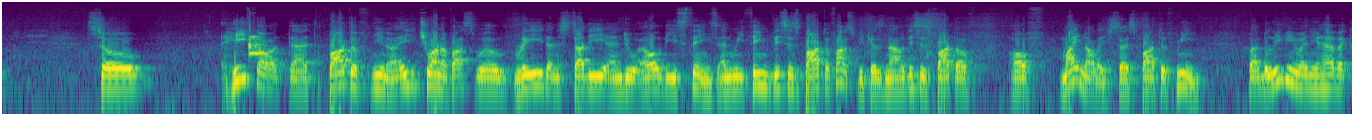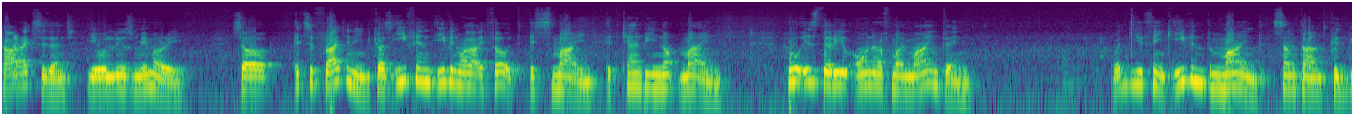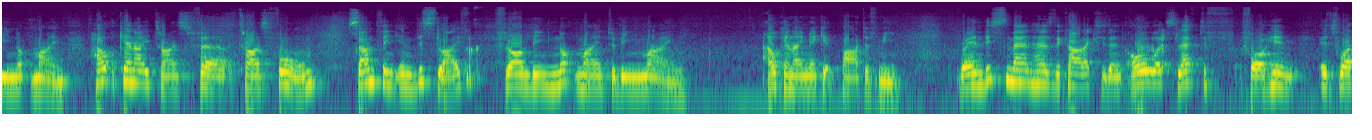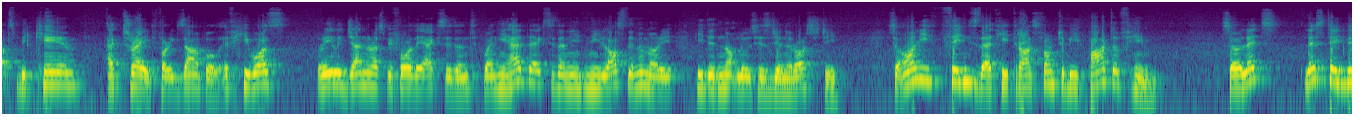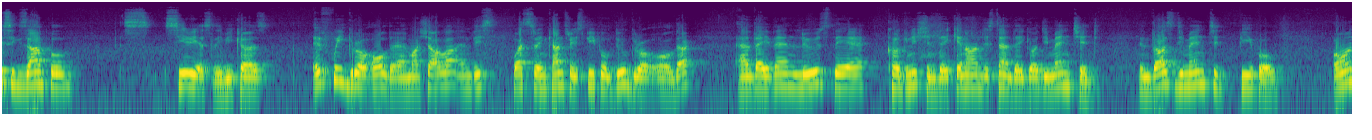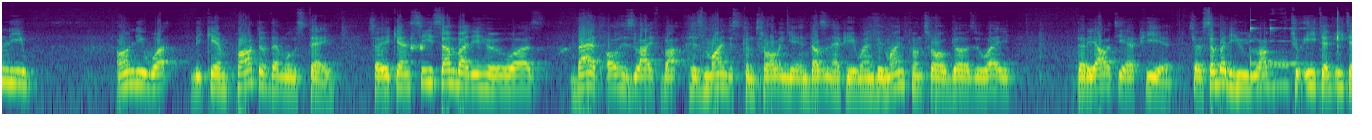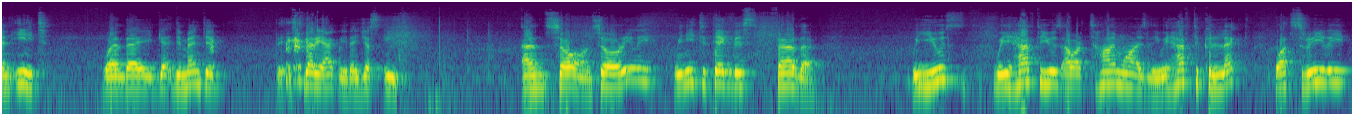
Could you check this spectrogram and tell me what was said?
So he thought that part of you know each one of us will read and study and do all these things and we think this is part of us because now this is part of of my knowledge so it's part of me but believe me when you have a car accident you will lose memory so it's frightening because even even what I thought is mine, it can be not mine. Who is the real owner of my mind then? What do you think? Even the mind sometimes could be not mine. How can I transfer transform something in this life from being not mine to being mine? How can I make it part of me? When this man has the car accident, all what's left for him it's what became a trait. For example, if he was really generous before the accident, when he had the accident and he lost the memory, he did not lose his generosity. So only things that he transformed to be part of him. So let's let's take this example seriously because if we grow older and mashallah in these western countries people do grow older and they then lose their cognition they cannot understand they go demented and those demented people only only what became part of them will stay. So you can see somebody who was bad all his life but his mind is controlling it and doesn't appear. When the mind control goes away the reality appear. So somebody who loved to eat and eat and eat when they get demented it's very ugly. They just eat. And so on. So really we need to take this further. We use we have to use our time wisely. We have to collect what's really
